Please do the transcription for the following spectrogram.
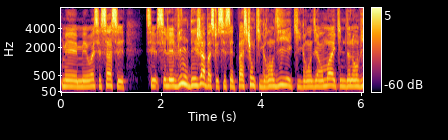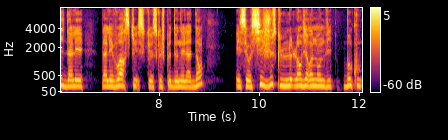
mais, mais ouais, c'est ça. C'est, c'est, les vignes déjà, parce que c'est cette passion qui grandit et qui grandit en moi et qui me donne envie d'aller, d'aller voir ce, que, ce que je peux donner là-dedans. Et c'est aussi juste l'environnement de vie. Beaucoup.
